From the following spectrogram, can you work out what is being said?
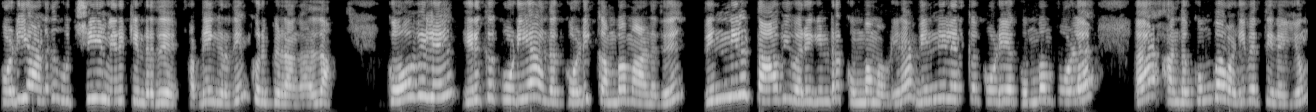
கொடியானது உச்சியில் இருக்கின்றது அப்படிங்கறதையும் குறிப்பிடுறாங்க. அதுதான். கோவிலில் இருக்கக்கூடிய அந்த கொடி கம்பமானது விண்ணில் தாவி வருகின்ற கும்பம் அப்படின்னா விண்ணில் இருக்கக்கூடிய கும்பம் போல அஹ், அந்த கும்ப வடிவத்தினையும்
